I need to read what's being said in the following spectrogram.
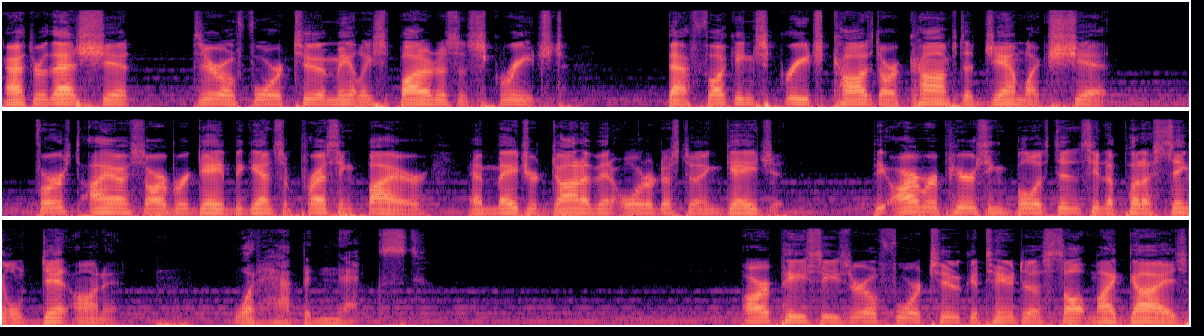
After that shit, 042 immediately spotted us and screeched. That fucking screech caused our comms to jam like shit. 1st ISR Brigade began suppressing fire, and Major Donovan ordered us to engage it. The armor-piercing bullets didn't seem to put a single dent on it. What happened next? RPC-042 continued to assault my guys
